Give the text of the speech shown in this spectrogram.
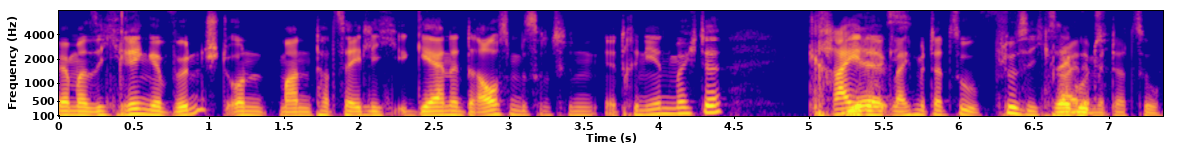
Wenn man sich Ringe wünscht und man tatsächlich gerne draußen ein bisschen äh, trainieren möchte, Kreide Yes. gleich mit dazu. Sehr Flüssigkreide gut. mit dazu.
